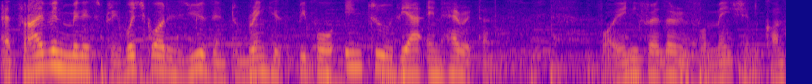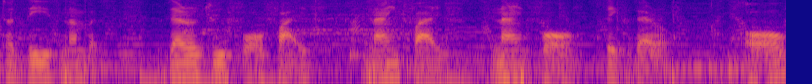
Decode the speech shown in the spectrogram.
a thriving ministry which God is using to bring his people into their inheritance. For any further information, contact these numbers 0245 959460 or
